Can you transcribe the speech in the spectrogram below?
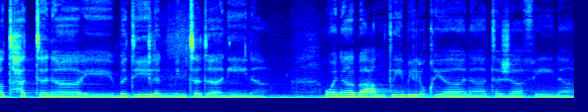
أضحى التنائي بديلا من تدانينا. وناب عن طيب لقيانا تجافينا.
